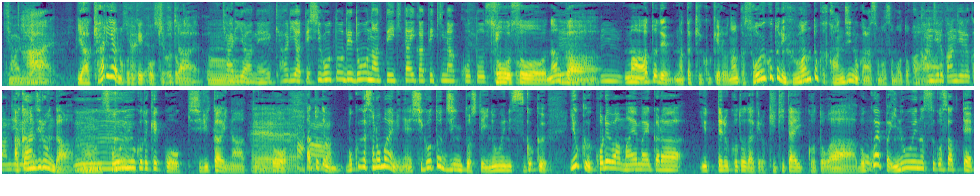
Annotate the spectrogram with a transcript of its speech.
キャリアはい。いや、キャリアのこと結構聞きたい。うんキャリアね、キャリアって仕事でどうなっていきたいか的なことそうう。そう。なんか、うんまあ、後でまた聞くけど、なんかそういうことに不安とか感じるのかな、そもそもとか。あ感じる感じる感じる。あ、感じるんだ。んうん。そういうこと結構知りたいなっていうと、あとでも僕がその前にね、仕事人として井上にすごく、よくこれは前々から言ってることだけど聞きたいことは、僕はやっぱ井上の凄さって、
